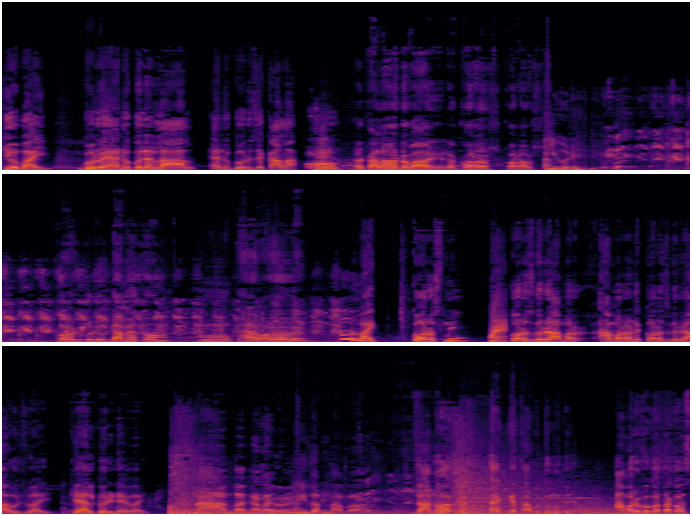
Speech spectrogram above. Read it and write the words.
কিও ভাই? গরু হেন কইলেন লাল এন গরু যে কালা। এটা কালো না তো ভাই? এটা করস করস। করস গরু দামে কম খাওয়া ভালো ভাই করস নি? করস গরু আমার আমার অনেক করস গরু আউস ভাই। খেয়াল করি নাই ভাই। না বা কালা করে নিতাম না আব্বা। জানোয়ার একে থাবো তুমি আমার উপর কথা কস।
